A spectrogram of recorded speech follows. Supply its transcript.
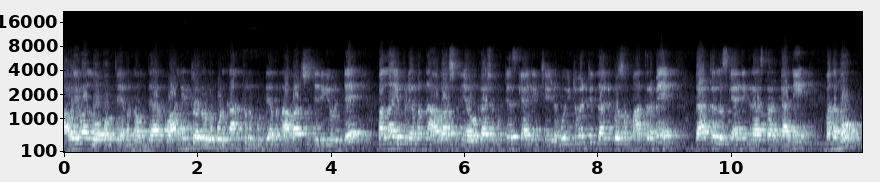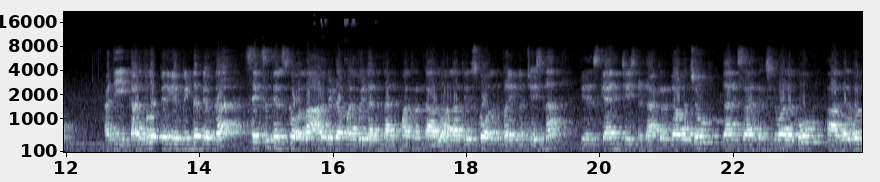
అవయవాల లోపంతో ఏమన్నా ఉందా? వాళ్ళ ఇంట్లో రెండు మూడు కాన్పుల ముందు ఏమన్నా అబార్షన్ జరిగి ఉంటే మళ్ళా ఇప్పుడు ఏమన్నా అబార్షన్ అవకాశం ఉంటే స్కానింగ్ చేయడము ఇటువంటి దానికోసం మాత్రమే డాక్టర్లు స్కానింగ్ రాస్తారు. కానీ మనము అది కడుపులో పెరిగే పిండం యొక్క సెక్స్ తెలుసుకోవాలా? ఆడబిడ్డ మగబిడ్డ అనే దానికి మాత్రం కాదు. అలా తెలుసుకోవాలని ప్రయత్నం చేసిన స్కానింగ్ చేసిన డాక్టర్ కావచ్చు దానికి సహకరించిన వాళ్ళకు ఆ గర్భం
